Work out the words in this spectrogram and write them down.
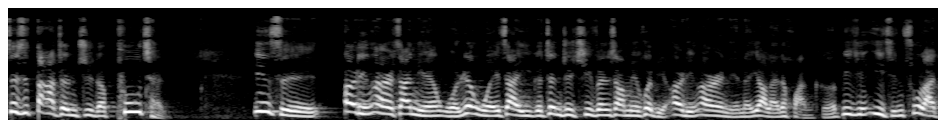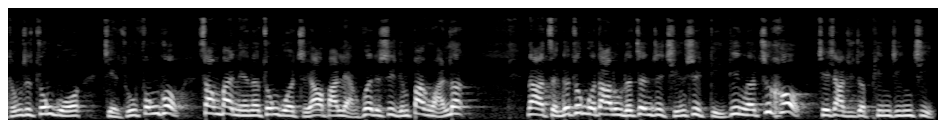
这是大政治的铺陈。因此，二零二三年，我认为在一个政治气氛上面会比二零二二年呢要来的缓和。毕竟疫情出来，同时中国解除风控，上半年呢，中国只要把两会的事情办完了，那整个中国大陆的政治情势底定了之后，接下去就拼经济。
